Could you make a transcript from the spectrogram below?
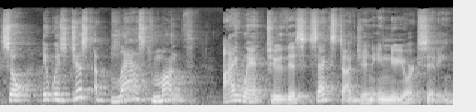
So it was just a, last month I went to this sex dungeon in New York City.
